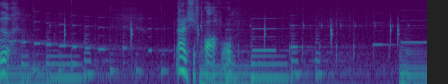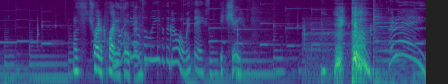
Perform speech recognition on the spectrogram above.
Ugh. That is just awful. Let's try to pry this be able open. to lever the door with this. Itchy. Hooray!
